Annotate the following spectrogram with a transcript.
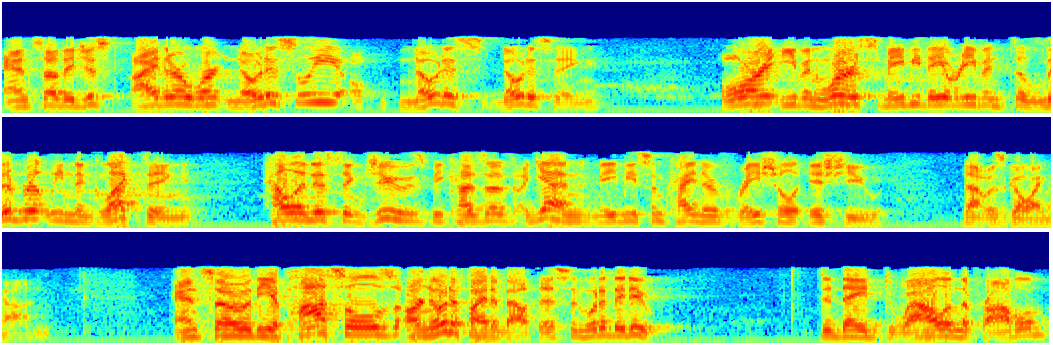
and so they just either weren't noticeably notice noticing, or even worse, maybe they were even deliberately neglecting Hellenistic Jews because of again maybe some kind of racial issue that was going on. And so the apostles are notified about this, and what did they do? Did they dwell in the problem?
